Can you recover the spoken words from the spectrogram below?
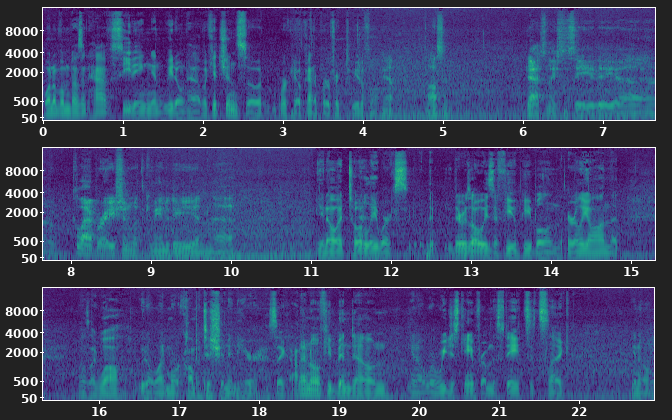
One of them doesn't have seating, and we don't have a kitchen, so it worked out kind of perfect. Beautiful. Yep. Awesome. Yeah, it's nice to see the uh, collaboration with the community and uh, you know, it totally works. There was always a few people in, early on that I was like, well, we don't want more competition in here. It's like, I don't know if you've been down, you know, where we just came from, the States. It's like, you know,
